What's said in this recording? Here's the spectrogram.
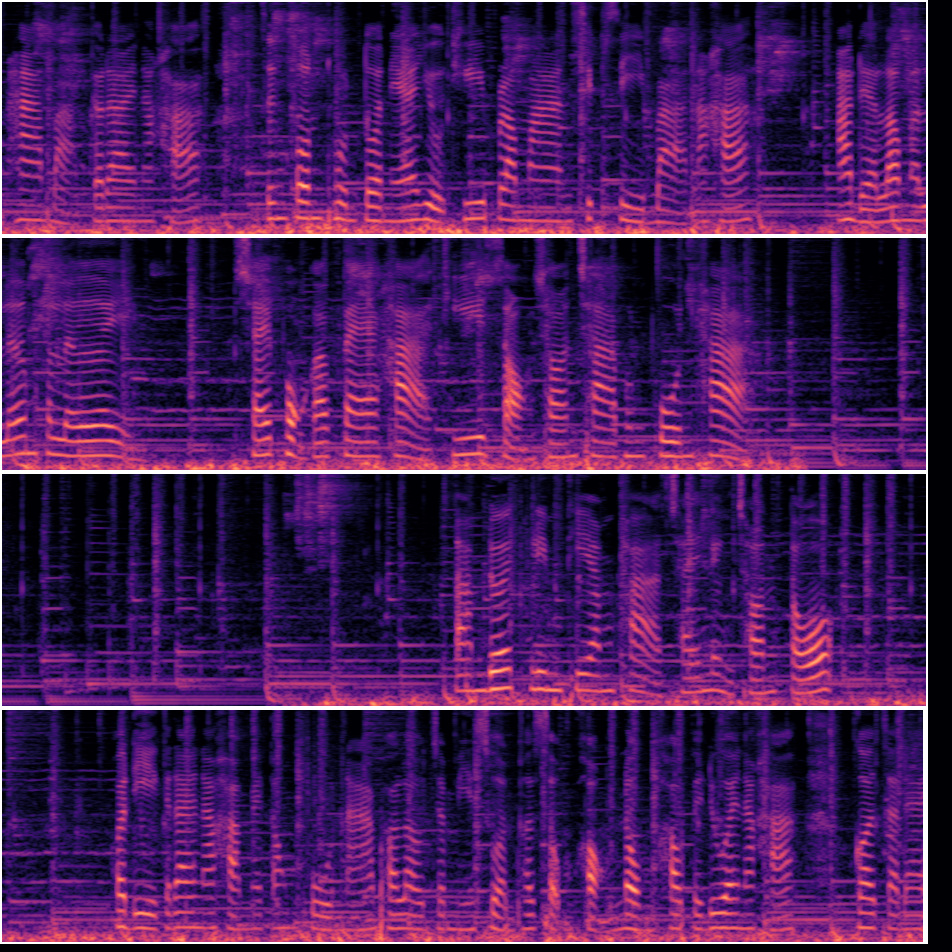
25 บาทก็ได้นะคะ ซึ่งต้นทุนตัวนี้อยู่ที่ประมาณ 14 บาทนะคะอะเดี๋ยวเรามาเริ่มกันเลย ใช้ผงกาแฟค่ะที่ 2 ช้อนชาพูนๆค่ะ ตามด้วยครีมเทียมค่ะ ใช้ 1 ช้อนโต๊ะ พอดีก็ได้นะคะ ไม่ต้องปูนนะ เพราะเราจะมีส่วนผสมของนมเข้าไปด้วยนะคะ ก็จะได้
